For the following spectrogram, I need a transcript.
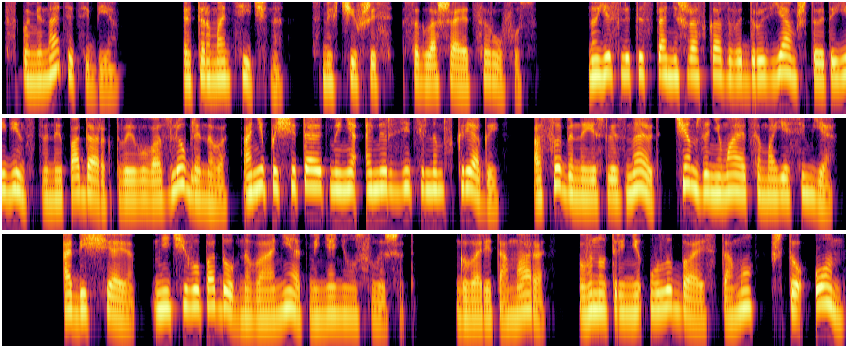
вспоминать о тебе». «Это романтично», — смягчившись, соглашается Руфус. Но если ты станешь рассказывать друзьям, что это единственный подарок твоего возлюбленного, они посчитают меня омерзительным скрягой, особенно если знают, чем занимается моя семья. Обещаю, ничего подобного они от меня не услышат, говорит Амара, внутренне улыбаясь тому, что он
